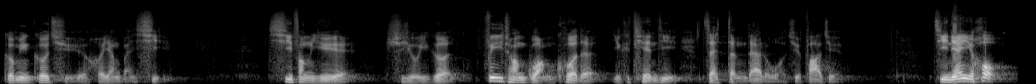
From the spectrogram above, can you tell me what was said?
革命歌曲和样板戏。西方音乐是有一个非常广阔的一个天地在等待着我去发掘。几年以后，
